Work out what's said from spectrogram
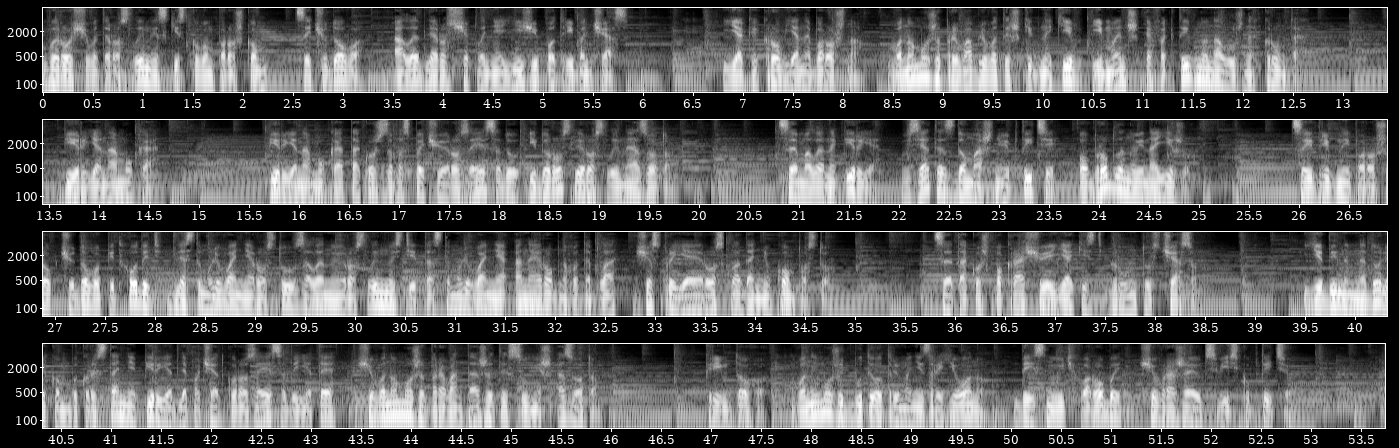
Вирощувати рослини з кістковим порошком це чудово, але для розщеплення їжі потрібен час. Як і кров'яне борошно, воно може приваблювати шкідників і менш ефективно на лужних ґрунтах. Пір'яна мука. Пір'яна мука також забезпечує розеясаду і дорослі рослини азотом. Це малене пір'я, взяте з домашньої птиці, обробленої на їжу. Цей дрібний порошок чудово підходить для стимулювання росту зеленої рослинності та стимулювання анаеробного тепла, що сприяє розкладанню компосту. Це також покращує якість ґрунту з часом. Єдиним недоліком використання пір'я для початку розеясади є те, що воно може перевантажити суміш азотом. Крім того, вони можуть бути отримані з регіону, де існують хвороби, що вражають свійську птицю.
